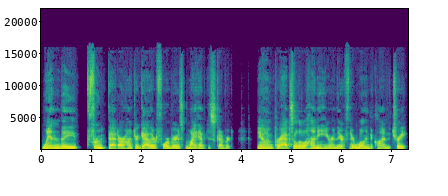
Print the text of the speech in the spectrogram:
when the fruit that our hunter gatherer forebears might have discovered, you know, and perhaps a little honey here and there if they're willing to climb the tree.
